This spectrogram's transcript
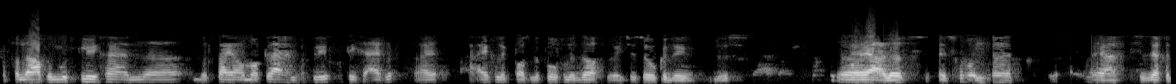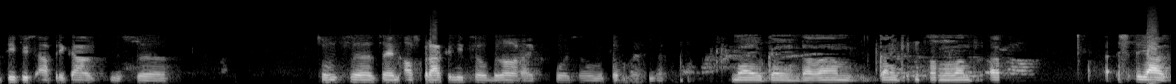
vanavond moet vliegen en dan sta je allemaal klaar. En dan vlie- vlieg eigenlijk, eigenlijk pas de volgende dag, weet je, zulke dingen. Dus eh, ja, dat is, is gewoon, eh, ja, ze zeggen typisch Afrikaans. Dus eh soms eh, zijn afspraken niet zo belangrijk voor ze om het zo maar te zeggen. Nee, oké, daar ehm, kan ik inkomen. Want ja,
